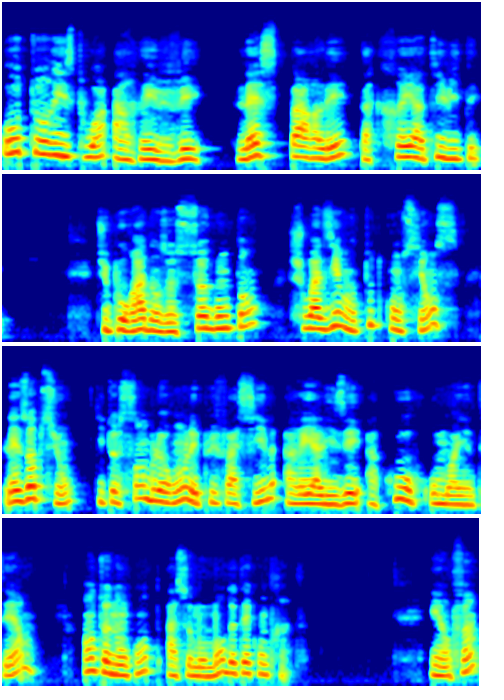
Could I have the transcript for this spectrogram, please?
autorise-toi à rêver, laisse parler ta créativité. Tu pourras dans un second temps choisir en toute conscience les options qui te sembleront les plus faciles à réaliser à court ou moyen terme en tenant compte à ce moment de tes contraintes. Et enfin,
